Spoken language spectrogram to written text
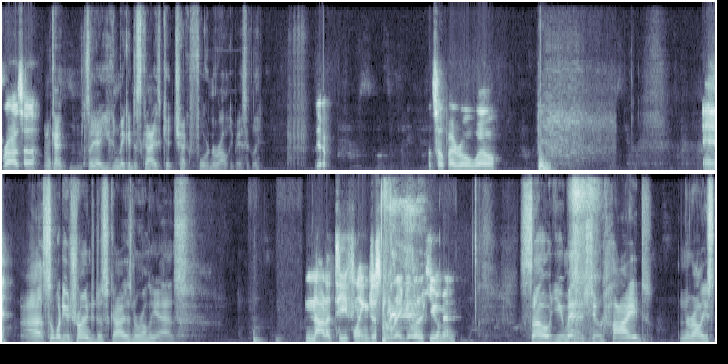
Graza. Okay, so yeah, you can make a disguise kit check for Nerali, basically. Yep. Let's hope I roll well. eh. Uh, so what are you trying to disguise Nerali as? Not a tiefling, just a regular human. So you managed to hide Nerali's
